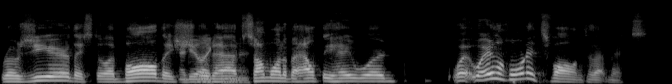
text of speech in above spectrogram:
Rozier. They still have Ball. They do should like have Hornets. somewhat of a healthy Hayward. Where, where do the Hornets fall into that mix?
